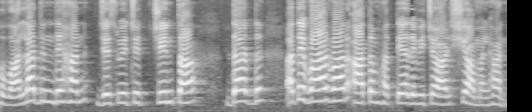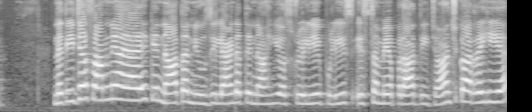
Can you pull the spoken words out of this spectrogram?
ਹਵਾਲਾ ਦਿੰਦੇ ਹਨ, ਜਿਸ ਵਿੱਚ ਚਿੰਤਾ, ਦਰਦ ਅਤੇ ਵਾਰ-ਵਾਰ ਆਤਮ ਹੱਤਿਆ ਦੇ ਵਿਚਾਰ ਸ਼ਾਮਲ ਹਨ। ਨਤੀਜਾ ਸਾਹਮਣੇ ਆਇਆ ਹੈ ਕਿ ਨਾ ਤਾਂ ਨਿਊਜ਼ੀਲੈਂਡ ਅਤੇ ਨਾ ਹੀ ਆਸਟ੍ਰੇਲੀਆਈ ਪੁਲਿਸ ਇਸ ਸਮੇਂ ਅਪਰਾਧ ਦੀ ਜਾਂਚ ਕਰ ਰਹੀ ਹੈ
